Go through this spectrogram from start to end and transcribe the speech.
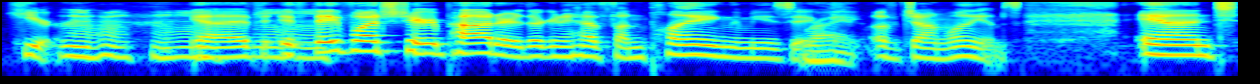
hear. Mm-hmm, yeah, if, if they've watched Harry Potter, they're going to have fun playing the music Right. of John Williams. And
